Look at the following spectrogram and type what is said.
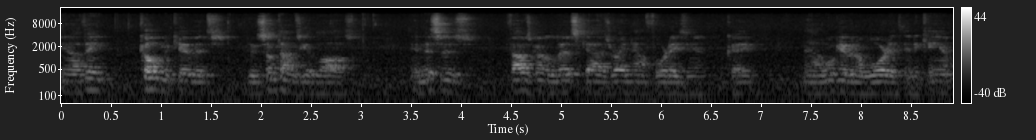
you know, I think Colt McKivitz, who sometimes get lost, and this is, if I was gonna list guys right now, four days in, okay? Now, we'll give an award at the end of camp,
